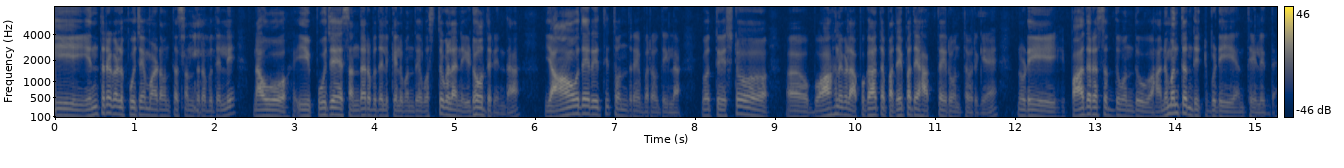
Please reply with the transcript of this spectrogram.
ಈ ಯಂತ್ರಗಳು ಪೂಜೆ ಮಾಡುವಂಥ ಸಂದರ್ಭದಲ್ಲಿ ನಾವು ಈ ಪೂಜೆಯ ಸಂದರ್ಭದಲ್ಲಿ ಕೆಲವೊಂದು ವಸ್ತುಗಳನ್ನು ಇಡೋದರಿಂದ ಯಾವುದೇ ರೀತಿ ತೊಂದರೆ ಬರೋದಿಲ್ಲ. ಇವತ್ತು ಎಷ್ಟೋ ವಾಹನಗಳ ಅಪಘಾತ ಪದೇ ಪದೇ ಆಗ್ತಾ ಇರುವಂಥವ್ರಿಗೆ ನೋಡಿ ಪಾದರಸದ್ದು ಒಂದು ಹನುಮಂತಂದು ಇಟ್ಬಿಡಿ ಅಂತ ಹೇಳಿದ್ದೆ.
